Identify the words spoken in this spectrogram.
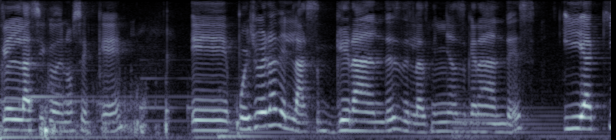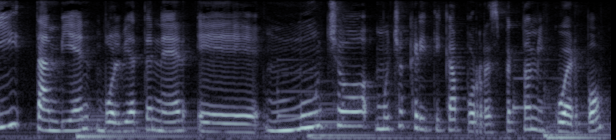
Clásico de no sé qué, eh, pues yo era de las grandes, de las niñas grandes. Y aquí también volví a tener eh, mucho, mucha crítica por respecto a mi cuerpo.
